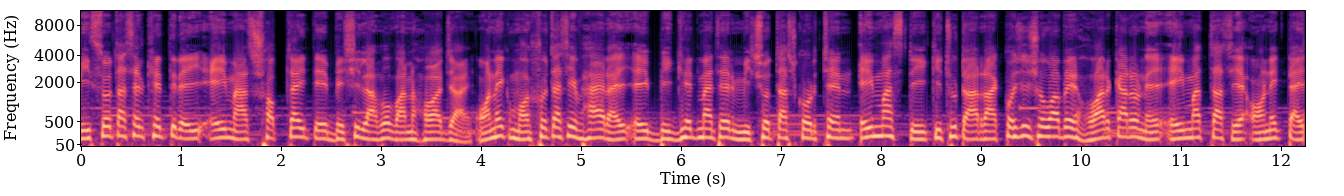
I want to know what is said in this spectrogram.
মিশ্র চাষের ক্ষেত্রেই এই মাছ সবচাইতে বেশি লাভবান হওয়া যায়। অনেক মৎস্য চাষী ভাইরাই এই বিঘেড মাছের মিশ্র চাষ করছেন। এই মাছটি কিছুটা রাক্ষসী স্বভাবের হওয়ার কারণে এই মাছ চাষে অনেকটাই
